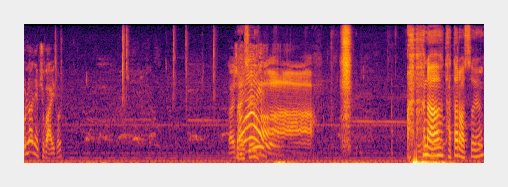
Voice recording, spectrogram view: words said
홀라님 주고 아이돌. 나이스. 나이스. 아! 하나 다 따라왔어요.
